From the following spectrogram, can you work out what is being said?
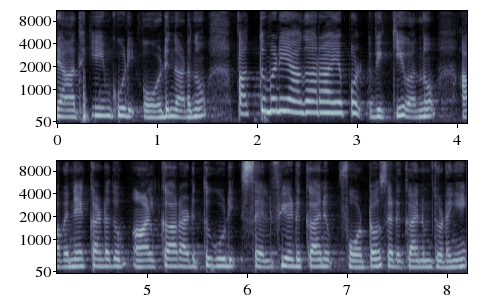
രാധികയും കൂടി ഓടി നടന്നു. പത്തു മണിയാകാറായപ്പോൾ വിക്കി വന്നു. അവനെ കണ്ടതും ആൾക്കാർ അടുത്തുകൂടി സെൽഫി എടുക്കാനും ഫോട്ടോസ് എടുക്കാനും തുടങ്ങി.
